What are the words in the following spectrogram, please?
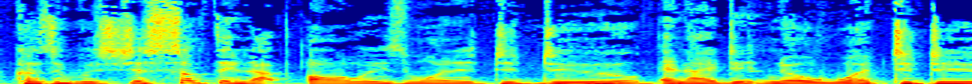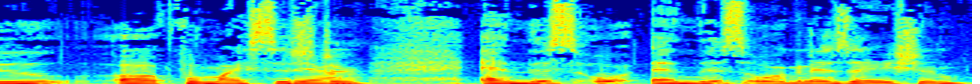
because it was just something I've always wanted to do, and I didn't know what to do uh, for my sister. And this or, and this organization.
